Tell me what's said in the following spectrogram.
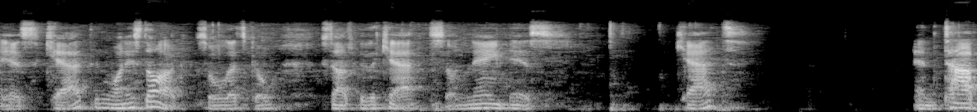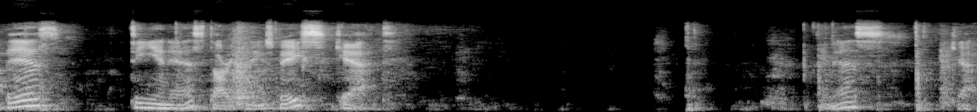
is cat and one is dog. So let's go start with the cat. So name is cat. And top is TNS target namespace cat. TNS cat.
